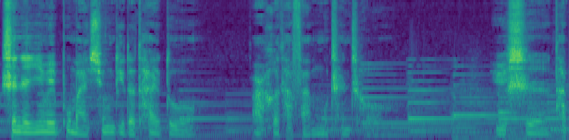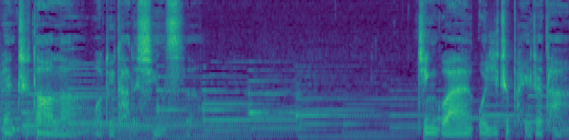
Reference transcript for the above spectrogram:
甚至因为不满兄弟的态度而和他反目成仇。于是他便知道了我对他的心思。尽管我一直陪着他，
